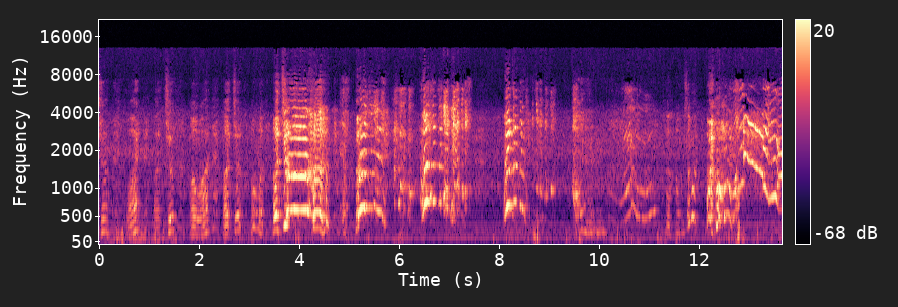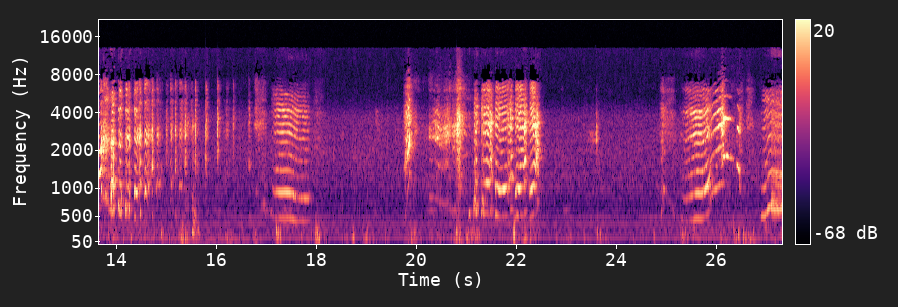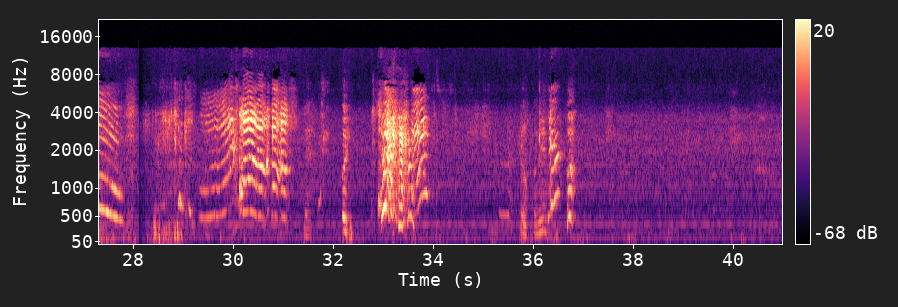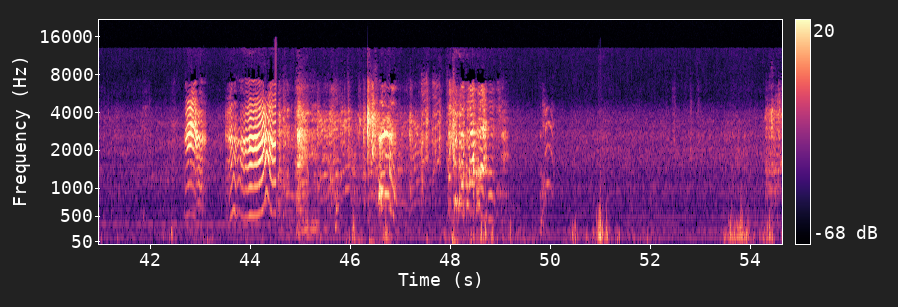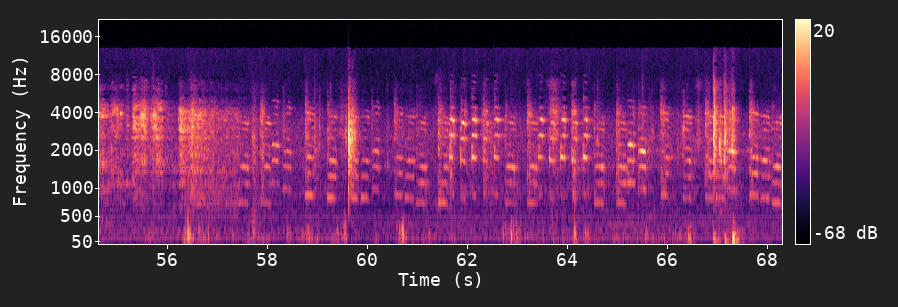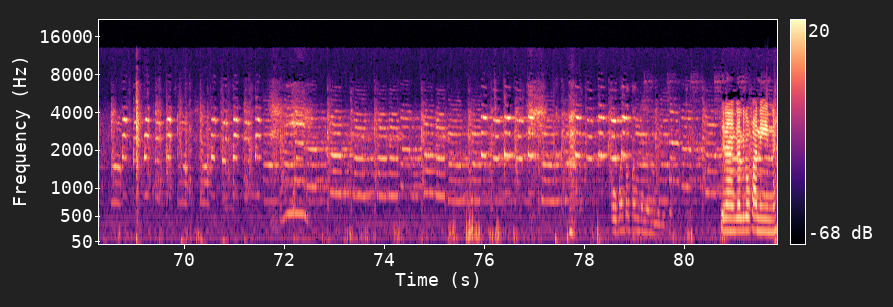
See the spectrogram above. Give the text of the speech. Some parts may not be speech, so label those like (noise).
அச்சு ஒன் அச்சு ஒன் அச்சு ஒன் அச்சு Someone. Oh, ano yan? Ah! Oh, ba't tatanggalan naman dito? Tinanggal ko kanina.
